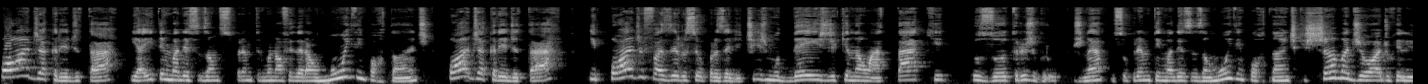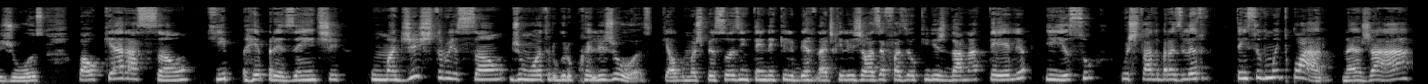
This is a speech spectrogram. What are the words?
pode acreditar, e aí tem uma decisão do Supremo Tribunal Federal muito importante, pode acreditar e pode fazer o seu proselitismo desde que não ataque os outros grupos, né? O Supremo tem uma decisão muito importante que chama de ódio religioso qualquer ação que represente uma destruição de um outro grupo religioso. Que algumas pessoas entendem que liberdade religiosa é fazer o que lhes dá na telha, e isso o Estado brasileiro tem sido muito claro, né? Já há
